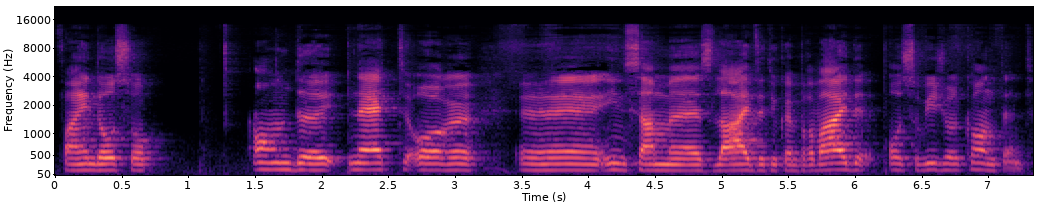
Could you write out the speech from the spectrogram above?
find also on the net or uh, in some uh, slides that you can provide also visual content.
